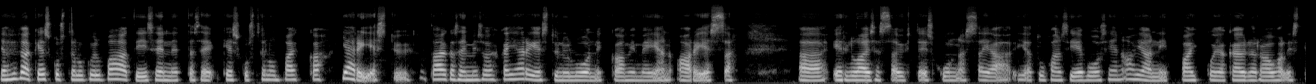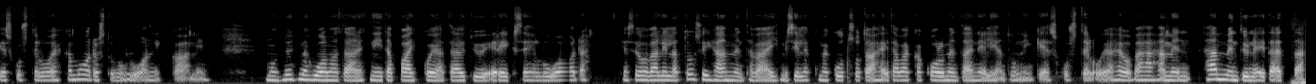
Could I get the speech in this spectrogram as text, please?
ja hyvä keskustelu kyllä vaatii sen, että se keskustelun paikka järjestyy. Et aikaisemmin se on ehkä järjestynyt luonnikkaammin meidän arjessa erilaisessa yhteiskunnassa ja, ja tuhansien vuosien ajan niitä paikkoja käydä rauhallista keskustelua ehkä muodostunut luonnikkaammin. Mutta nyt me huomataan, että niitä paikkoja täytyy erikseen luoda. Ja se on välillä tosi hämmentävää ihmisille, kun me kutsutaan heitä vaikka kolmen tai neljän tunnin keskusteluun, ja he ovat vähän hämmentyneitä, että,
